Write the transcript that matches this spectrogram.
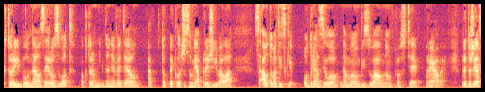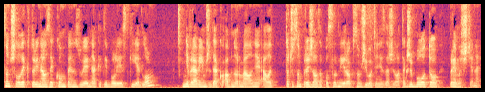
ktorý bol naozaj rozvod, o ktorom nikto nevedel a to peklo, čo som ja prežívala, sa automaticky odrazilo na mojom vizuálnom proste prejave. Pretože ja som človek, ktorý naozaj kompenzuje nejaké tie boliestky jedlom. Nevravím, že ako abnormálne, ale to, čo som prežila za posledný rok, som v živote nezažila. Takže bolo to premrštené.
